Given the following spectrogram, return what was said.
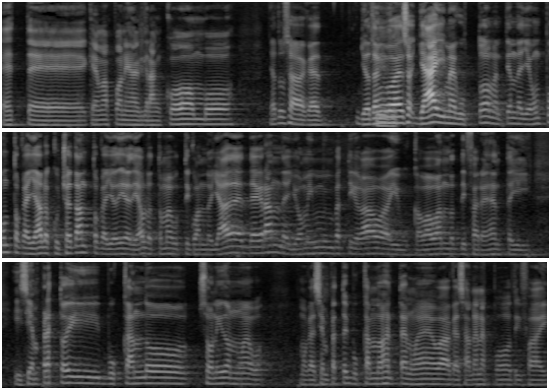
Este, ¿qué más ponía? El Gran Combo. Ya tú sabes que yo tengo eso ya y me gustó, ¿me entiendes? Llegó un punto que ya lo escuché tanto que yo dije, diablo, esto me gusta. Y cuando ya desde grande yo mismo investigaba y buscaba bandas diferentes y, y siempre estoy buscando sonidos nuevos. Como que siempre estoy buscando gente nueva que sale en Spotify.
